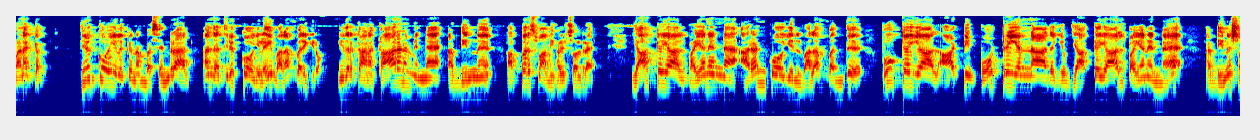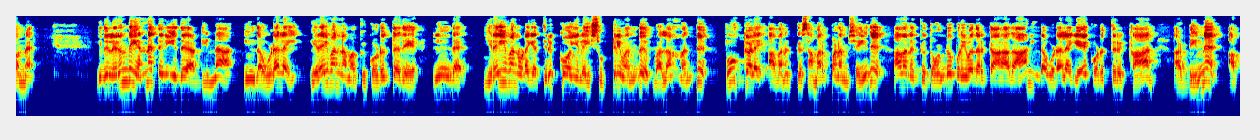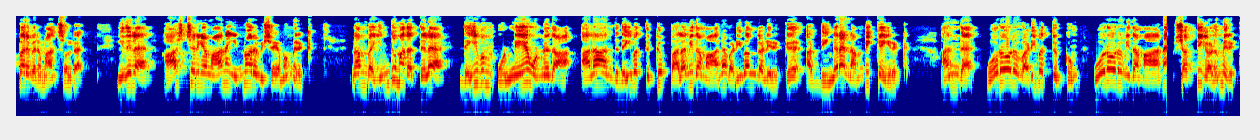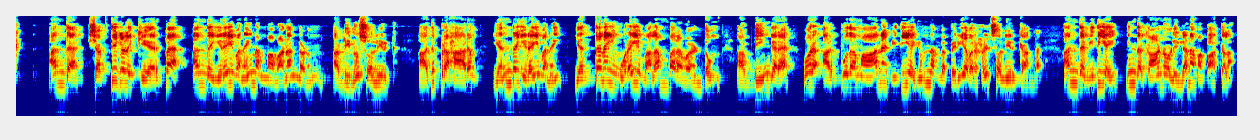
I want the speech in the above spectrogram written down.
வணக்கம். திருக்கோயிலுக்கு நம்ம சென்றால் அந்த திருக்கோயிலை வலம் வருகிறோம். இதற்கான காரணம் என்ன அப்படின்னு அப்பர் சுவாமிகள் சொல்ற யாக்கையால் பயனென்ன அரண் கோயில் வலம் வந்து பூக்கையால் ஆட்டி போற்றி எண்ணாத யாக்கையால் பயன் என்ன? அப்படின்னு சொன்ன இதுல இருந்து என்ன தெரியுது அப்படின்னா இந்த உடலை இறைவன் நமக்கு கொடுத்ததே இந்த இறைவனுடைய திருக்கோயிலை சுற்றி வந்து வலம் வந்து பூக்களை அவனுக்கு சமர்ப்பணம் செய்து அவனுக்கு தொண்டு புரிவதற்காக தான் இந்த உடலையே கொடுத்திருக்கான் அப்படின்னு அப்பர் பெருமான் சொல்றார். இதுல ஆச்சரியமான இன்னொரு விஷயமும் இருக்கு. நம்ம இந்து மதத்துல தெய்வம் ஒன்னே ஒண்ணுதான். ஆனா அந்த தெய்வத்துக்கு பலவிதமான வடிவங்கள் இருக்கு அப்படிங்கிற நம்பிக்கை இருக்கு. அந்த ஒரு ஒரு வடிவத்துக்கும் ஒரு ஒரு விதமான சக்திகளும் இருக்கு. அந்த சக்திகளுக்கு ஏற்ப அந்த இறைவனை நம்ம வணங்கணும் அப்படின்னு சொல்லியிருக்கு. அது பிரகாரம் எந்த இறைவனை எத்தனை முறை வலம் வர வேண்டும் அப்படிங்கிற ஒரு அற்புதமான விதியையும் நம்ம பெரியவர்கள் சொல்லியிருக்காங்க. அந்த விதியை இந்த காணொளியில நம்ம பார்க்கலாம்.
